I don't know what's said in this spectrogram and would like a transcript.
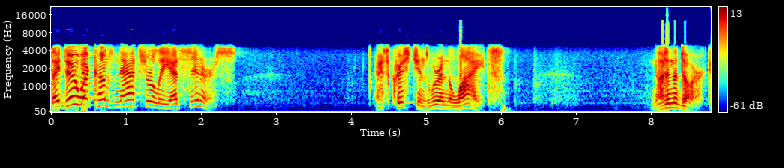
They do what comes naturally as sinners. As Christians, we're in the light, not in the dark.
